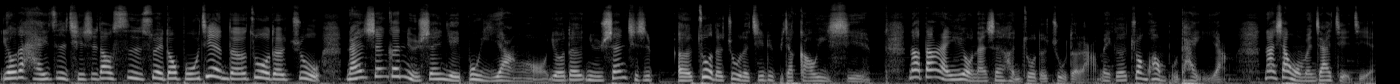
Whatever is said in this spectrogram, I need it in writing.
有的孩子其实到四岁都不见得坐得住。男生跟女生也不一样哦，有的女生其实呃坐得住的几率比较高一些。那当然也有男生很坐得住的啦，每个状况不太一样。那像我们家姐姐，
